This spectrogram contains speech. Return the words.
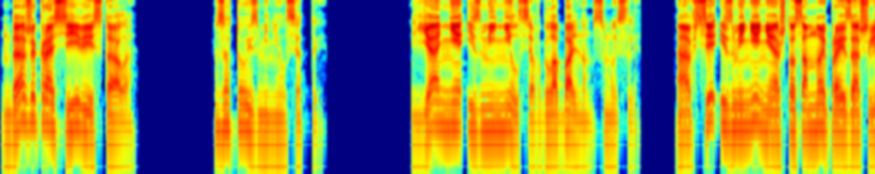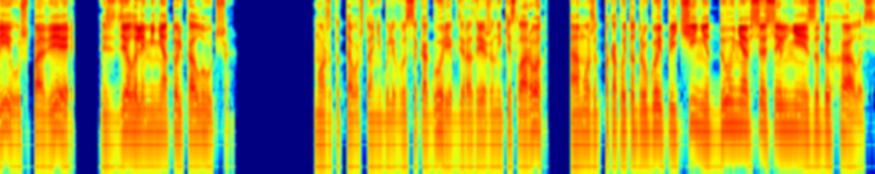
даже красивее стало». «Зато изменился ты». «Я не изменился в глобальном смысле. А все изменения, что со мной произошли, уж поверь, сделали меня только лучше. Может, от того, что они были в высокогорье, где разреженный кислород, а может, по какой-то другой причине Дуня все сильнее задыхалась.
